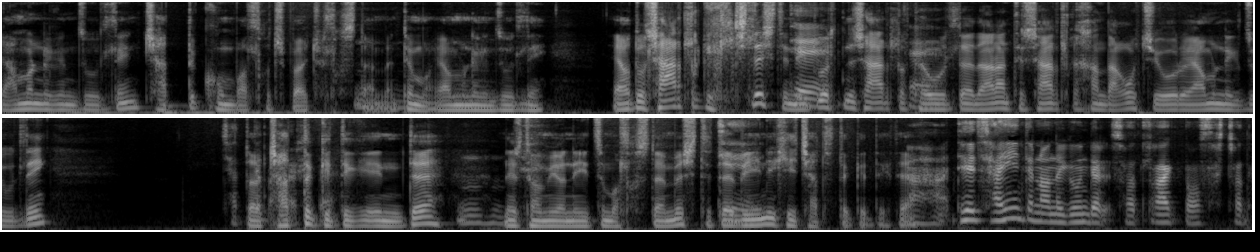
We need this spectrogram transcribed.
ямар нэгэн зүйлийн чаддаг хүн болгож байж болох хэрэгтэй юм байна тийм үү? Ямар нэгэн зүйлийн Яг бол шаардлага эхэлчлээ шүү дээ. Тий. Нэгдүгээрт нь шаардлага тавиулаа. Дараа нь тэр шаардлагынхаа дагуу чи өөрөө ямар нэг зүйлийн чаддаг чаддаг гэдэг энэ те нэр томьёоны эзэн болох хэрэгтэй юм байна шүү дээ. Тий. Би энийг хийж чаддаг гэдэг те. Аа. Тэгээд саяын тэр нэг юун дээр судалгааг дуусгачихад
